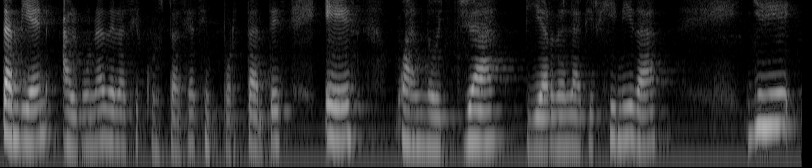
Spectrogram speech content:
También alguna de las circunstancias importantes es cuando ya pierde la virginidad y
